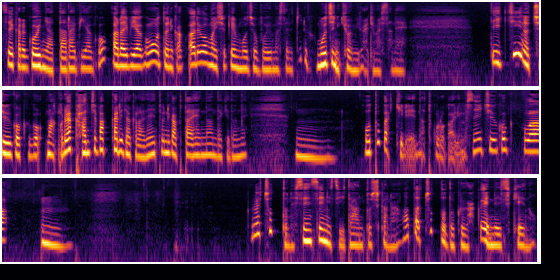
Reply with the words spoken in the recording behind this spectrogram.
それから5位にあったアラビア語。アラビア語もとにかくあれはもう一生懸命文字を覚えましたねとにかく文字に興味がありましたね。で1位の中国語。まあこれは漢字ばっかりだからね。とにかく大変なんだけどね。うん。音が綺麗なところがありますね。中国語はうん。これはちょっとね先生について半年かな。あとはちょっと独学。NHK の。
